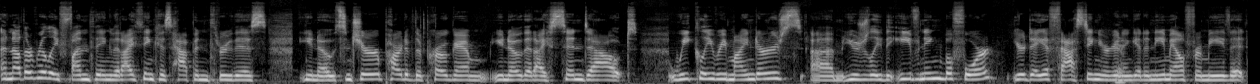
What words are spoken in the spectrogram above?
Another really fun thing that I think has happened through this, you know, since you're part of the program, you know that I send out weekly reminders, um, usually the evening before your day of fasting. You're going to get an email from me that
